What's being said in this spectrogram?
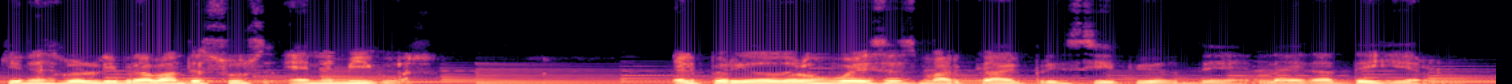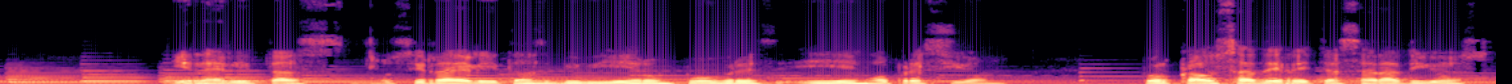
quienes los libraban de sus enemigos el periodo de los jueces marca el principio de la edad de hierro. Israelitas, los israelitas vivieron pobres y en opresión por causa de rechazar a Dios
